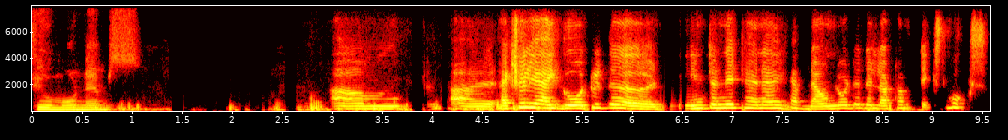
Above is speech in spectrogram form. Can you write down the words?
few more names? Um, uh, actually, I go to the internet and I have downloaded a lot of textbooks.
